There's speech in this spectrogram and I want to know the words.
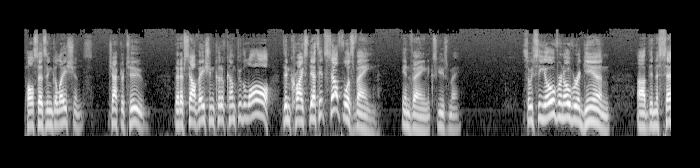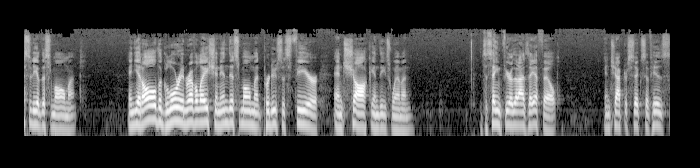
Paul says in Galatians, chapter 2 that if salvation could have come through the law, then Christ's death itself was vain, in vain, excuse me. So we see over and over again uh, the necessity of this moment. And yet, all the glory and revelation in this moment produces fear and shock in these women. It's the same fear that Isaiah felt in chapter 6 of his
